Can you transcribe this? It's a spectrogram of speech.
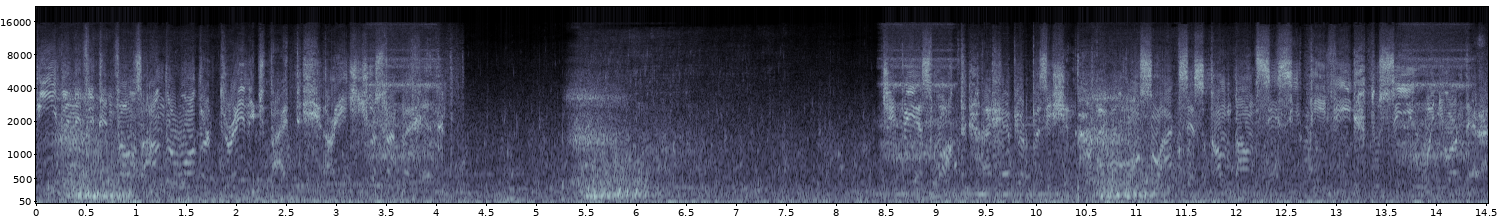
Even if it involves underwater drainage pipe, it's just up ahead. GPS locked. I have your position. I will also access compound CCTV to see you when you are there.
